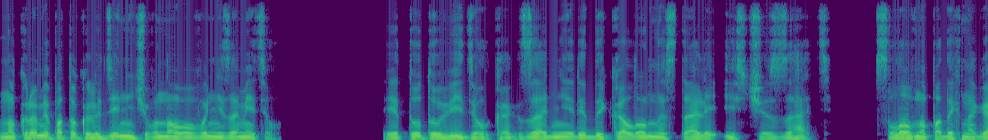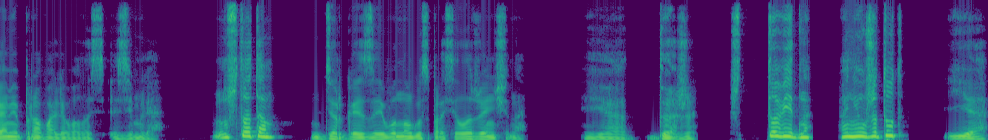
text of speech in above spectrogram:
но кроме потока людей ничего нового не заметил. И тут увидел, как задние ряды колонны стали исчезать, словно под их ногами проваливалась земля. «Ну что там?» — дергая за его ногу, спросила женщина. «Я даже...» «Что видно? Они уже тут?» «Я...»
